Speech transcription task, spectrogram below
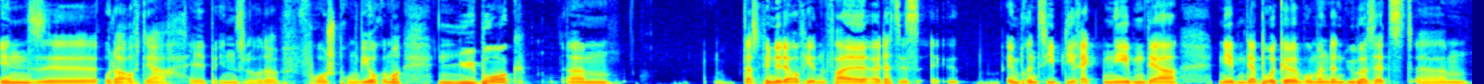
Insel oder auf der Halbinsel oder Vorsprung, wie auch immer, Nyborg. Ähm, das findet er auf jeden Fall. Äh, das ist äh, im Prinzip direkt neben der, neben der Brücke, wo man dann übersetzt ähm,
